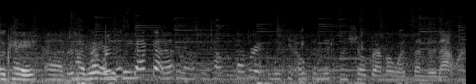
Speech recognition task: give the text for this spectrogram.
Okay, uh, Let's cover cover everything. this back up. Can I help cover it? And we can open this and show Grandma what's under that one.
